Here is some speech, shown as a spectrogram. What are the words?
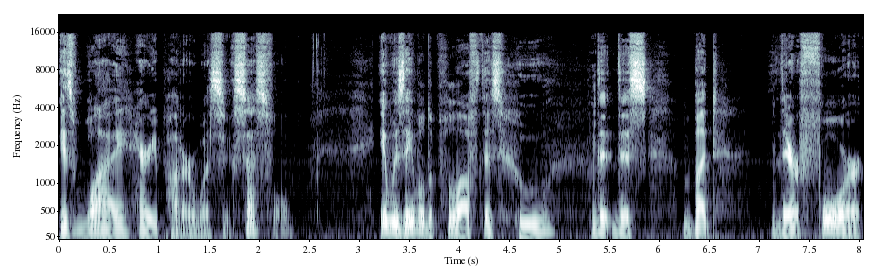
is why Harry Potter was successful. It was able to pull off this who this but therefore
